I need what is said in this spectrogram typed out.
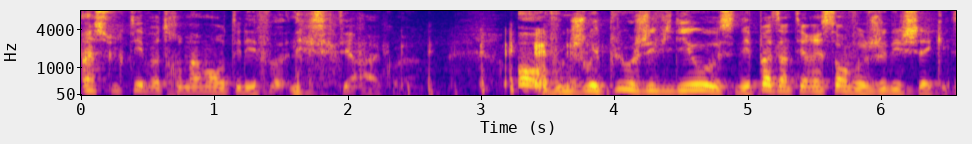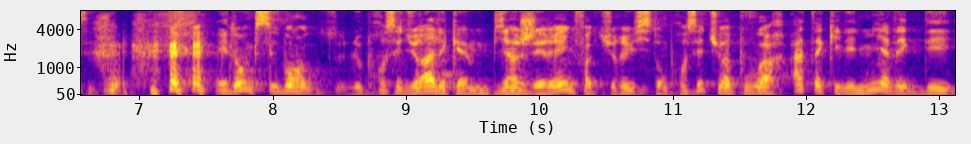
insulter votre maman au téléphone, etc. Oh, vous ne jouez plus aux jeux vidéo, ce n'est pas intéressant vos jeux d'échecs, etc. Et donc, c'est bon, le procédural est quand même bien géré. Une fois que tu réussis ton procès, tu vas pouvoir attaquer l'ennemi avec des,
